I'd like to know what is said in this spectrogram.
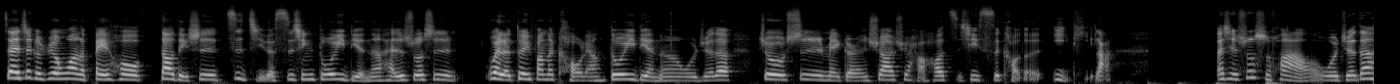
在这个愿望的背后，到底是自己的私心多一点呢，还是说是为了对方的考量多一点呢？我觉得就是每个人需要去好好仔细思考的议题啦。而且说实话哦，我觉得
